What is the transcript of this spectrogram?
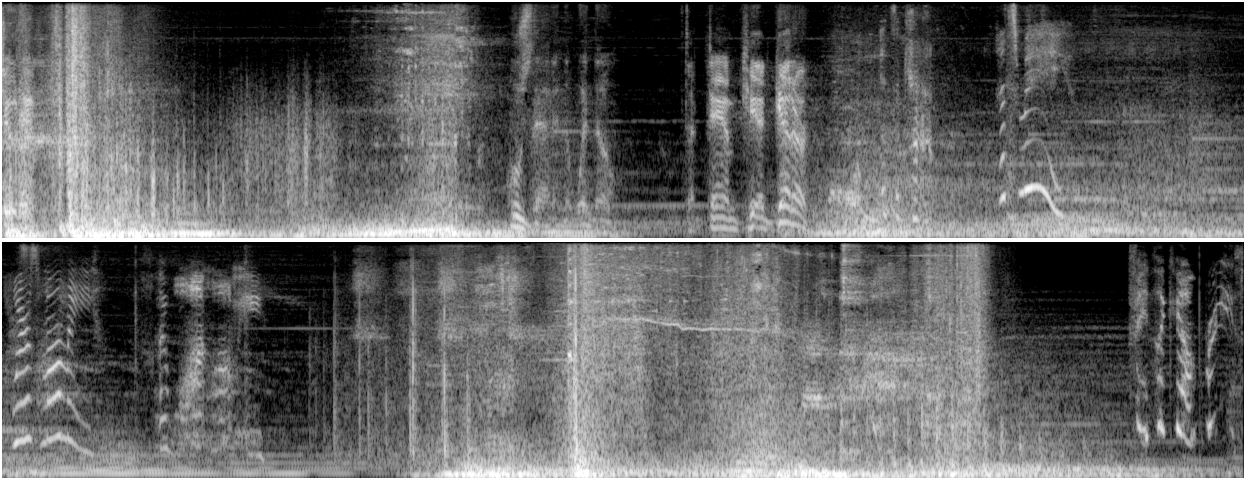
Shoot him! Who's that in the window? It's a damn kid. Get her! It's a cat. It's me. Where's mommy? I want mommy. Faith, I can't breathe.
